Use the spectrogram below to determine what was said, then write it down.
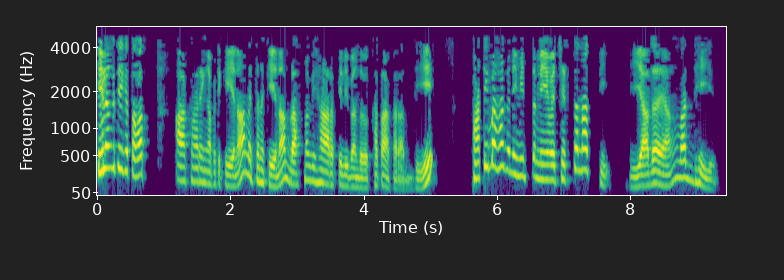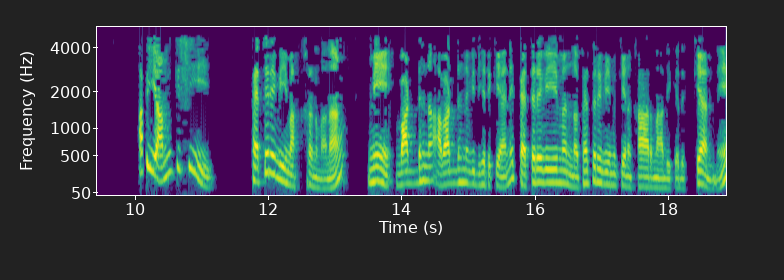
ඊළඟට ඒක තවත් ආකාරයෙන් අපිට කියනවා මෙතන කියනවා බ්‍රහ්ම විහාර පිළිබඳව කතා කරද්දී පටිභාග නිමිත්ත මේව චෙත්තනත්ති යදයන් වද්ධිය. අපි යම්කිසි පැතිරවීමක් කරනවා නම් මේ වඩන අවඩන විදිහට කියන්නේ පැතිරවීම නොපැතිරවීම කියන කාරණා දෙකද කියන්නේ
